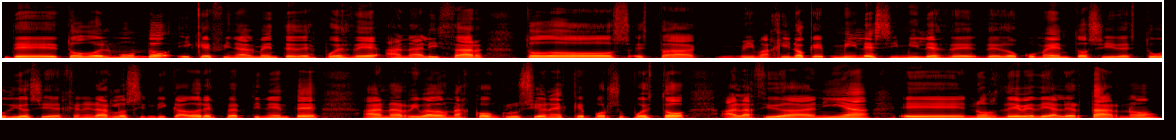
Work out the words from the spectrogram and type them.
de todo el mundo y que finalmente después de analizar todos esta, me imagino que miles y miles de documentos y de estudios y de generar los indicadores pertinentes, han arribado a unas conclusiones que por supuesto a la ciudadanía eh, nos debe de alertar, ¿no?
